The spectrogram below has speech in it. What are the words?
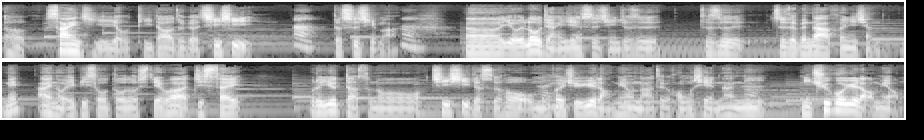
呃上一集有提到这个七夕うん、的事情嘛？うん、呃，有漏讲一件事情，就是这是值得跟大家分享的。ね、愛のエピソードとしては、実際我的言ったその七夕的时候，我们はい会去月老庙拿这个红线。那你、うん你去过月老庙吗？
